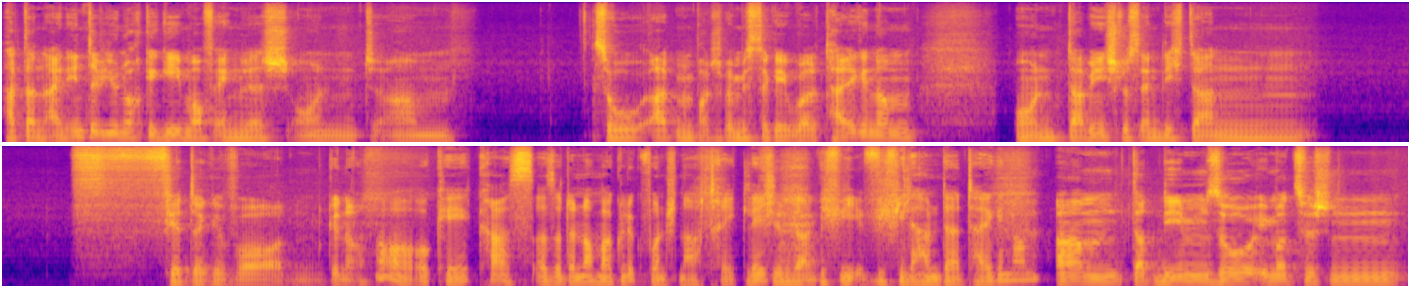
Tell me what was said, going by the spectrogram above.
hat dann ein Interview noch gegeben auf Englisch und ähm, so hat man praktisch bei Mr. Gay World teilgenommen. Und da bin ich schlussendlich dann Vierter geworden, genau. Oh, okay, krass. Also dann nochmal Glückwunsch nachträglich. Vielen Dank. Wie, wie, wie viele haben da teilgenommen? Ähm, dort nehmen so immer zwischen,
